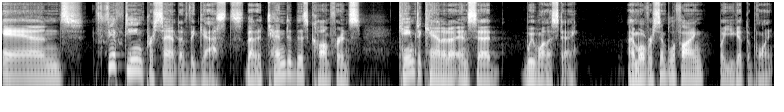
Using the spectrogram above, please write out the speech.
And 15% of the guests that attended this conference came to Canada and said, We want to stay. I'm oversimplifying, but you get the point.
